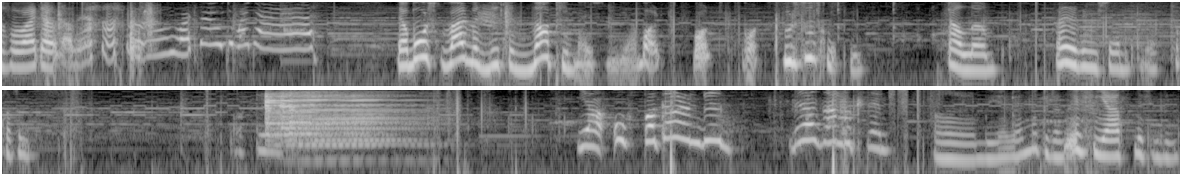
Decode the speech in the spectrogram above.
Ama bak Ya borç vermediği için ne yapayım ben şimdi ya? Borç, borç, borç. Hırsızlık mı yapayım? Hay Allah'ım. Ben de bir şey yapayım ya. Çok be. Ya of bakalım bir birazdan bakarım. Aa bir yerden bakacağım. Üf ya. Neyse gideyim.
